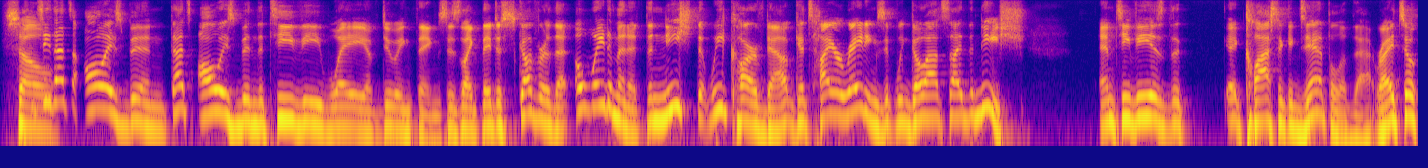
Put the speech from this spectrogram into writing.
So See, that's always been that's always been the TV way of doing things. Is like they discover that oh wait a minute, the niche that we carved out gets higher ratings if we go outside the niche. MTV is the a classic example of that, right? So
